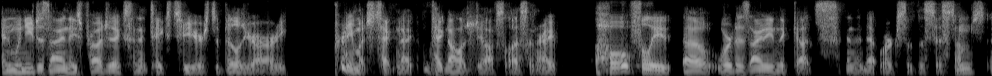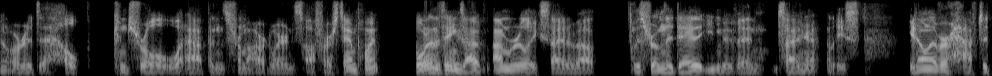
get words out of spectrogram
And when you design these projects and it takes two years to build, you're already pretty much techn- technology obsolescent, right? Hopefully, uh, we're designing the guts and the networks of the systems in order to help control what happens from a hardware and software standpoint. But one of the things I, I'm really excited about is from the day that you move in, sign your lease, you don't ever have to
